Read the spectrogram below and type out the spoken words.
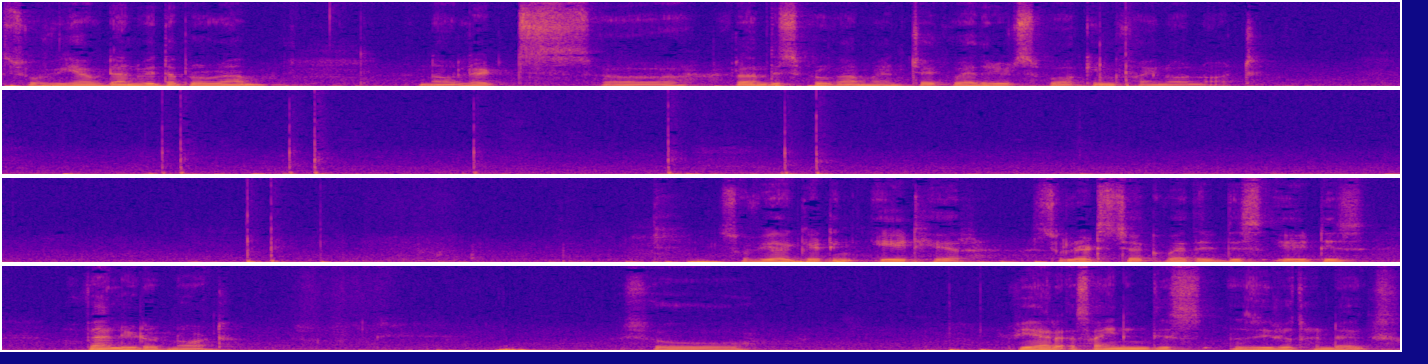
So we have done with the program. Now let's uh, run this program and check whether it's working fine or not. So we are getting 8 here. So let's check whether this 8 is valid or not. So we are assigning this zeroth index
